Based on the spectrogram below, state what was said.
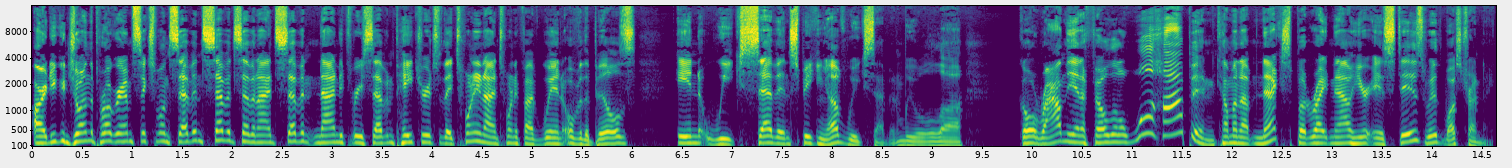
All right, you can join the program 617 779 7937. Patriots with a 29 25 win over the Bills in week seven. Speaking of week seven, we will uh, go around the NFL a little what happened coming up next. But right now, here is Stiz with What's Trending.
